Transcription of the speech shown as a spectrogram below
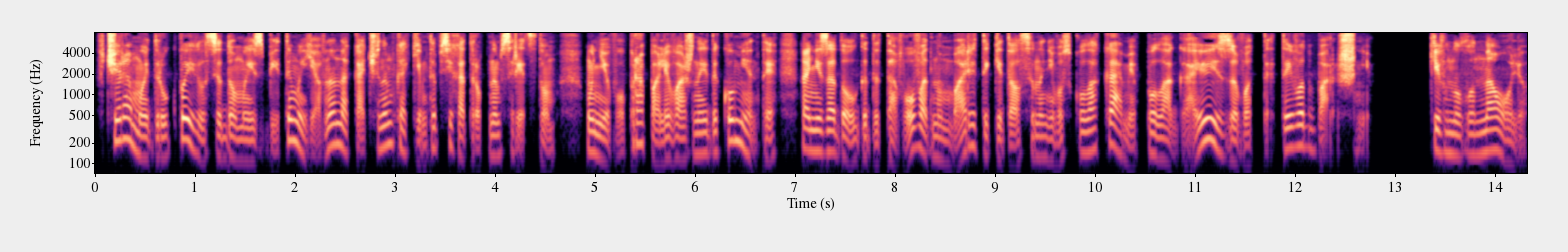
Вчера мой друг появился дома избитым и явно накачанным каким-то психотропным средством. У него пропали важные документы, а незадолго до того в одном баре ты кидался на него с кулаками, полагаю, из-за вот этой вот барышни кивнул он на Олю.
